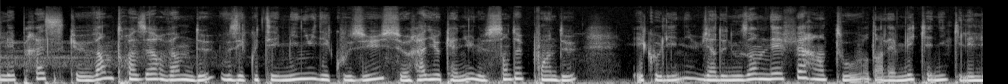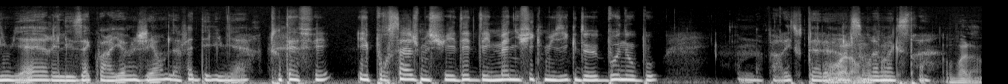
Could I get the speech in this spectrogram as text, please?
Il est presque 23h22. Vous écoutez Minuit décousu sur Radio Canu le 102.2. Et Colline vient de nous emmener faire un tour dans la mécanique et les lumières et les aquariums géants de la fête des lumières. Tout à fait. Et pour ça, je me suis aidée des magnifiques musiques de Bonobo. On en parlait tout à l'heure, Voilà, elles sont on en vraiment parle. extra. Voilà.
